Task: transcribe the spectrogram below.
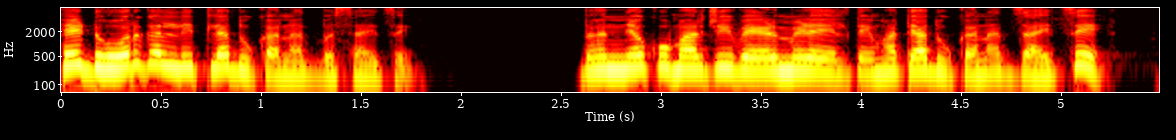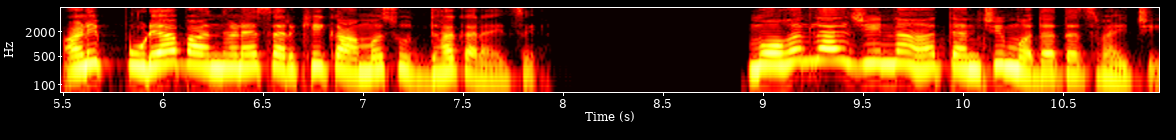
हे ढोर गल्लीतल्या दुकानात बसायचे. धन्यकुमारजी वेळ मिळेल तेव्हा त्या दुकानात जायचे आणि पुड्या बांधण्यासारखी कामं सुद्धा करायचे. मोहनलालजींना त्यांची मदतच व्हायची.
